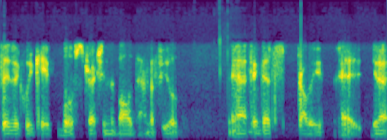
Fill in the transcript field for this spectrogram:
physically capable of stretching the ball down the field. And I think that's probably, uh, you know,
